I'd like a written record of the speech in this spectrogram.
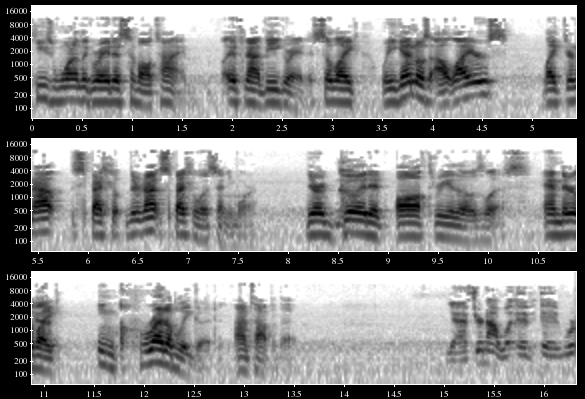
He's one of the greatest of all time, if not the greatest. So like when you get in those outliers, like they're not special, they're not specialists anymore. They're No. good at all three of those lifts, and they're Yeah. like incredibly good on top of that. Yeah, if you're not, if, if we're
